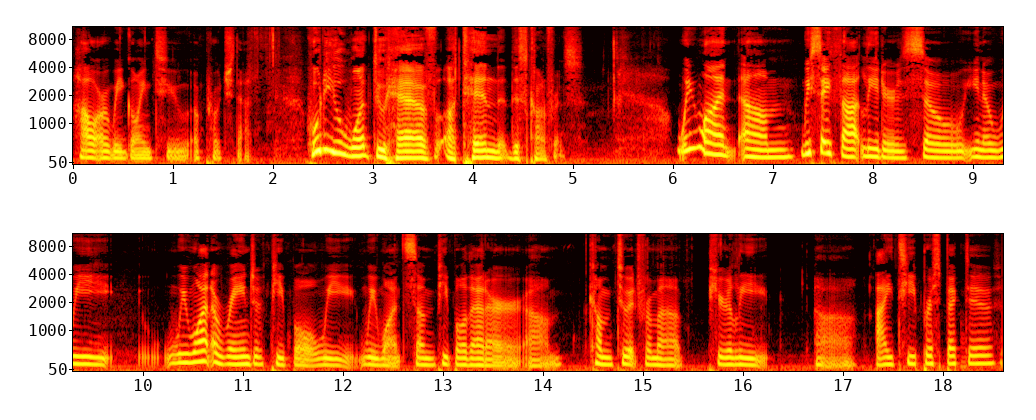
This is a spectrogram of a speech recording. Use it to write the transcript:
how are we going to approach that? Who do you want to have attend this conference? We want um, we say thought leaders, so you know we we want a range of people. We we want some people that are um, come to it from a purely uh, IT perspective,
